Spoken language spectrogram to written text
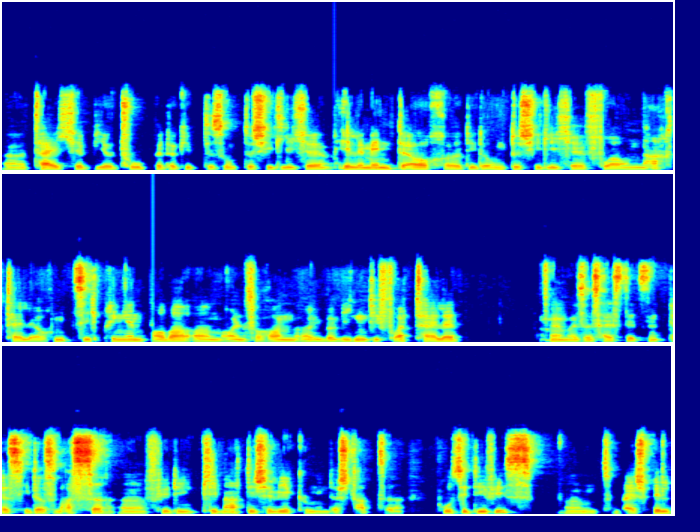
äh, Teiche, Biotope, da gibt es unterschiedliche Elemente auch, äh, die da unterschiedliche Vor- und Nachteile auch mit sich bringen, aber ähm, allen voran äh, überwiegen die Vorteile. Ähm, also das heißt jetzt nicht per se, dass Wasser äh, für die klimatische Wirkung in der Stadt äh, positiv ist, ähm, zum Beispiel,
